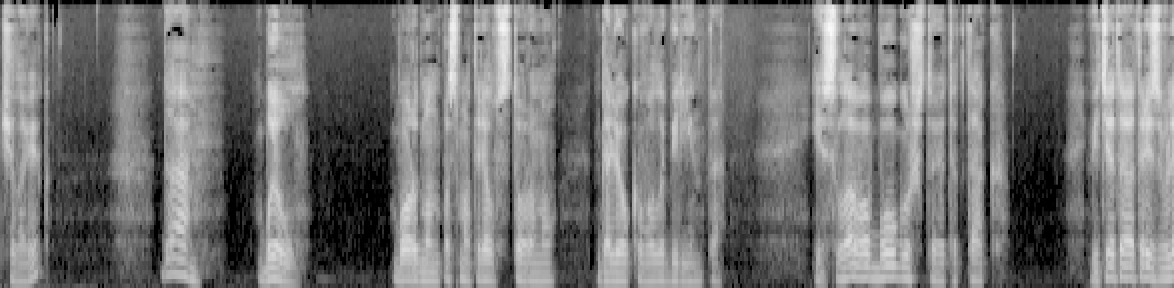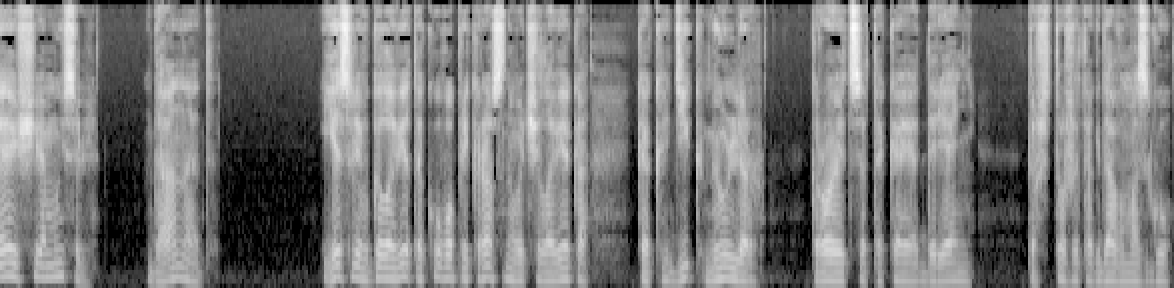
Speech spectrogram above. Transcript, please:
человек? Да, был. Бордман посмотрел в сторону далекого лабиринта. И слава богу, что это так. Ведь это отрезвляющая мысль. Да, Нед? Если в голове такого прекрасного человека, как Дик Мюллер, кроется такая дрянь, то что же тогда в мозгу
